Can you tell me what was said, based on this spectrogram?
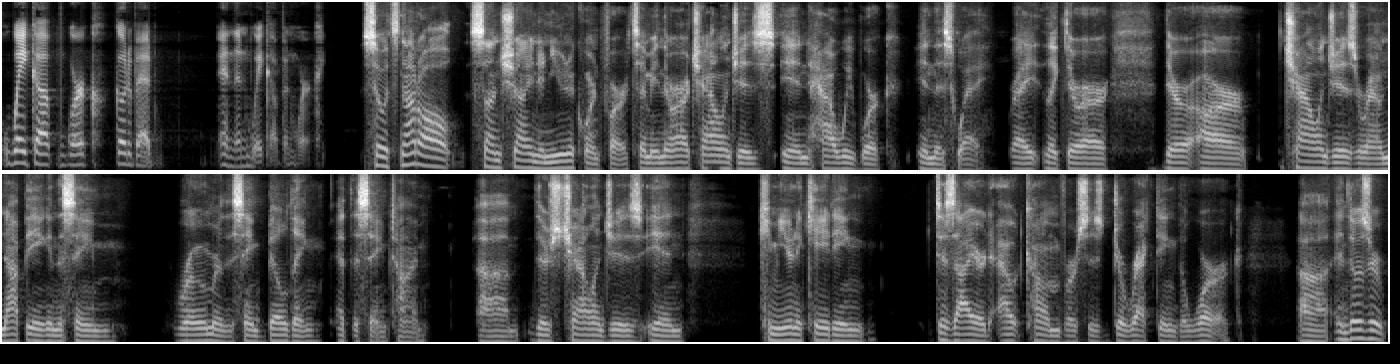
wake up work go to bed and then wake up and work. So it's not all sunshine and unicorn farts. I mean there are challenges in how we work in this way right? Like there are there are challenges around not being in the same room or the same building at the same time. Um, there's challenges in communicating desired outcome versus directing the work. Uh, and those are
